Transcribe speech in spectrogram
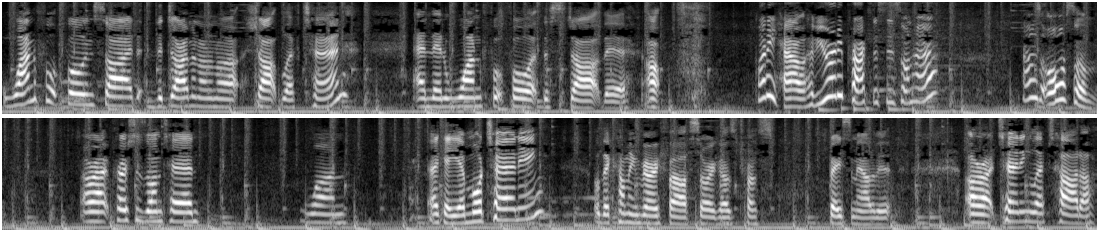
One footfall inside the diamond on a sharp left turn and then one footfall at the start there. Oh, bloody hell, have you already practiced this on her? That was awesome. All right, pressure's on Ted. One. Okay, yeah, more turning. Oh, they're coming very fast. Sorry, guys. I'm trying to space them out a bit. All right, turning left harder.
